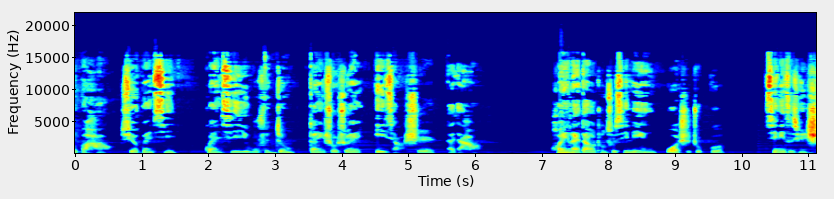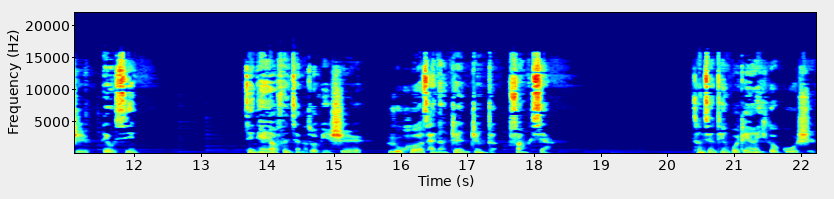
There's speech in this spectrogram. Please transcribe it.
不好，学关西，关系五分钟等于熟睡一小时。大家好，欢迎来到重塑心灵，我是主播心理咨询师刘星。今天要分享的作品是如何才能真正的放下。曾经听过这样一个故事，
